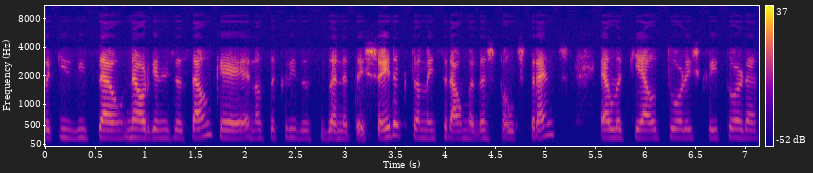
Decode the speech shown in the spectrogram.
aquisição na organização, que é a nossa querida Susana Teixeira, que também será uma das palestrantes, ela que é autora e escritora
